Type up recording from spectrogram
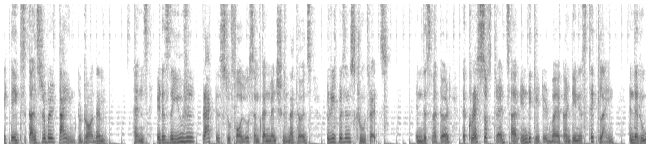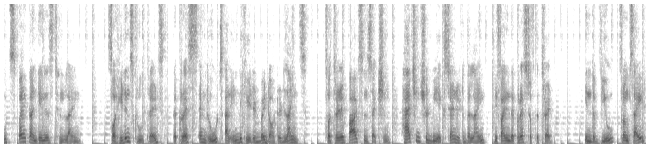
it takes considerable time to draw them. Hence, it is the usual practice to follow some conventional methods to represent screw threads. In this method, the crests of threads are indicated by a continuous thick line and the roots by a continuous thin line. For hidden screw threads, the crests and roots are indicated by dotted lines. For threaded parts in section, hatching should be extended to the line defining the crest of the thread. In the view from side,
